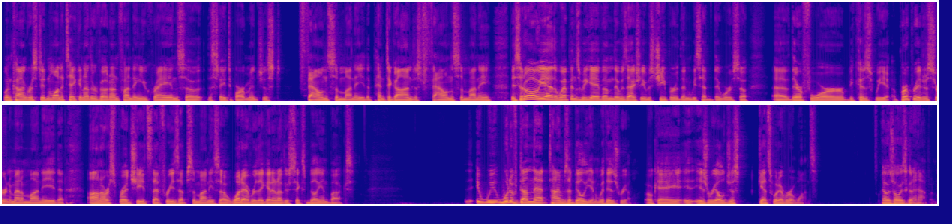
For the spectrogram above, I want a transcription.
when Congress didn't want to take another vote on funding Ukraine? So the State Department just found some money. The Pentagon just found some money. They said, "Oh yeah, the weapons we gave them, there was actually it was cheaper than we said they were." So uh, therefore, because we appropriated a certain amount of money, that on our spreadsheets that frees up some money. So whatever, they get another six billion bucks. It, we would have done that times a billion with Israel. Okay, Israel just gets whatever it wants. That was always going to happen,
